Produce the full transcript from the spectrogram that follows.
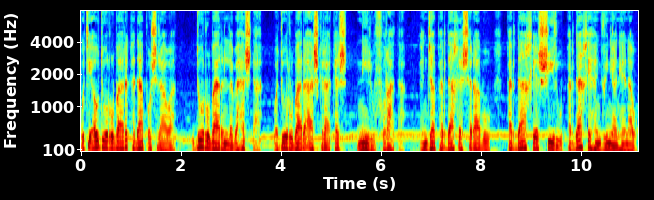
وتی ئەو دوو ڕووبارە کە داپۆشراوە دوو ڕووبارن لە بەهشتا و دوو ڕووبارە ئاشکراکەش نیل و فراتە ئەجا پەرداخێ شەراب و پەرداخێ شیر و پەرداخێ هەنگوینیان هێنا و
